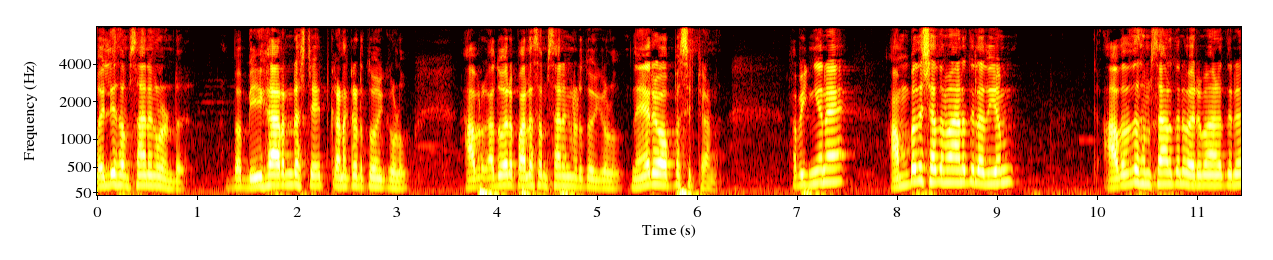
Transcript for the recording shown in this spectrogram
വലിയ സംസ്ഥാനങ്ങളുണ്ട്. ഇപ്പോൾ ബീഹാറിന്റെ സ്റ്റേറ്റ് കണക്കെടുത്ത് നോക്കിക്കോളൂ. അവർ അതുപോലെ പല സംസ്ഥാനങ്ങൾ എടുത്ത് നോക്കിക്കോളൂ. നേരെ ഓപ്പോസിറ്റാണ് അപ്പോൾ ഇങ്ങനെ അമ്പത് ശതമാനത്തിലധികം അതത് സംസ്ഥാനത്തിന്റെ വരുമാനത്തിന്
